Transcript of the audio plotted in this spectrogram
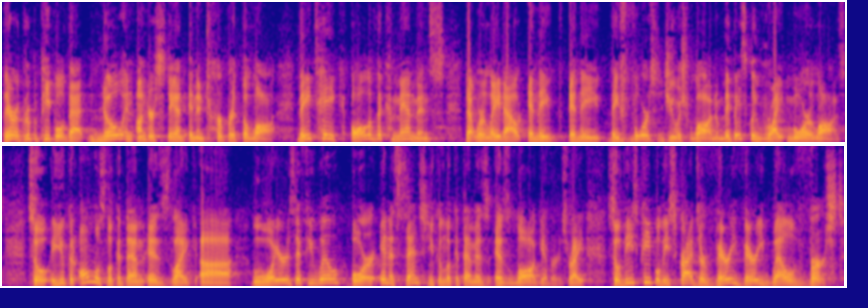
they're a group of people that know and understand and interpret the law. They take all of the commandments that were laid out and they and they they force Jewish law on them. They basically write more laws. So you can almost look at them as like uh, lawyers, if you will, or in a sense, you can look at them as as lawgivers, right? So these people, these scribes, are very very well versed.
